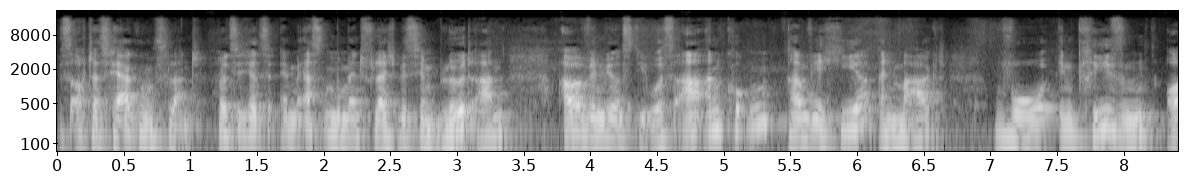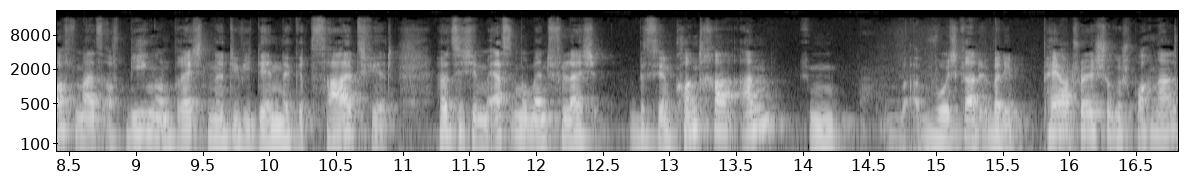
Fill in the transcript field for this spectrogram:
ist auch das Herkunftsland. Hört sich jetzt im ersten Moment vielleicht ein bisschen blöd an, aber wenn wir uns die USA angucken, haben wir hier einen Markt, wo in Krisen oftmals auf Biegen und Brechen eine Dividende gezahlt wird. Hört sich im ersten Moment vielleicht ein bisschen kontra an, im, wo ich gerade über die Payout Ratio gesprochen habe,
